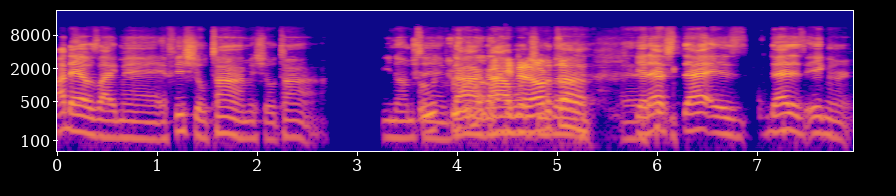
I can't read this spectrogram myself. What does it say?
My dad was like, man, if it's your time, it's your time. You know what I'm True, saying? True. God, I God wants all you the to go. Yeah, that's that is that is ignorant.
